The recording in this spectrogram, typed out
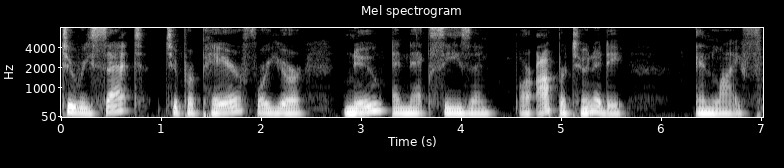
To reset, to prepare for your new and next season or opportunity in life.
